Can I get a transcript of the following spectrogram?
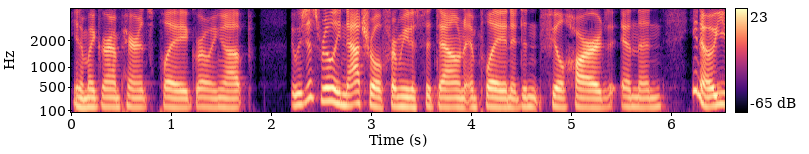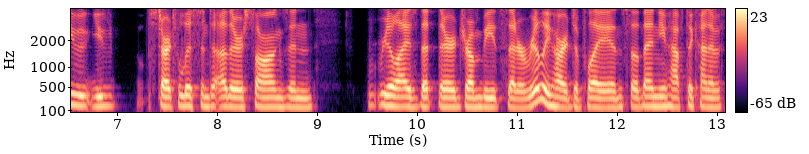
you know, my grandparents play growing up, it was just really natural for me to sit down and play, and it didn't feel hard. And then, you know, you you start to listen to other songs and realize that there are drum beats that are really hard to play, and so then you have to kind of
